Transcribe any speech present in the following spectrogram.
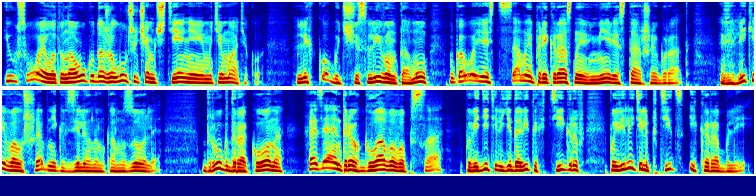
И усвоил эту науку даже лучше, чем чтение и математику. Легко быть счастливым тому, у кого есть самый прекрасный в мире старший брат, великий волшебник в зеленом камзоле, друг дракона, хозяин трехглавого пса, победитель ядовитых тигров, повелитель птиц и кораблей.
